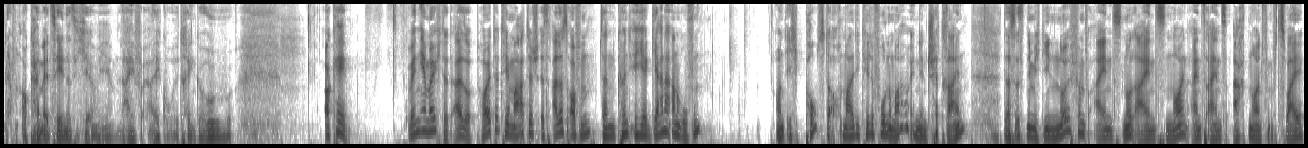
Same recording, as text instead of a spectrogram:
Darf auch keinem erzählen, dass ich irgendwie live Alkohol trinke. Uh. Okay. Wenn ihr möchtet, also heute thematisch ist alles offen, dann könnt ihr hier gerne anrufen. Und ich poste auch mal die Telefonnummer in den Chat rein. Das ist nämlich die 05101 911 8952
